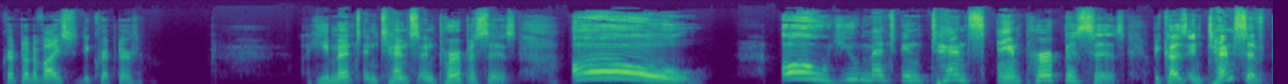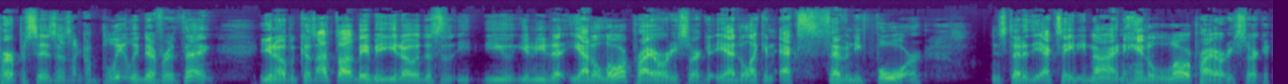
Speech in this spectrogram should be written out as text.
crypto device decryptor? He meant intents and purposes. Oh, oh, you meant intents and purposes because intensive purposes is a completely different thing, you know. Because I thought maybe you know this is you you need a, you had a lower priority circuit, you had like an X seventy four instead of the X89 to handle the lower priority circuit.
